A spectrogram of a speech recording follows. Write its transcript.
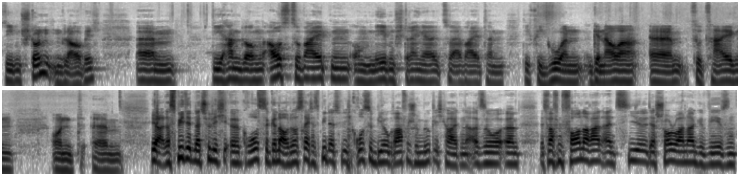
sieben Stunden, glaube ich, ähm, die Handlung auszuweiten, um Nebenstränge zu erweitern, die Figuren genauer ähm, zu zeigen und ähm, ja, das bietet natürlich äh, große, genau, du hast recht, das bietet natürlich große biografische Möglichkeiten. Also ähm, es war von vornherein ein Ziel der Showrunner gewesen,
